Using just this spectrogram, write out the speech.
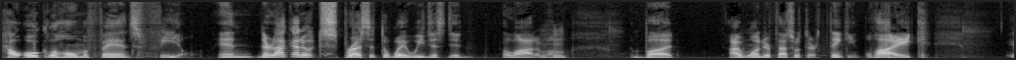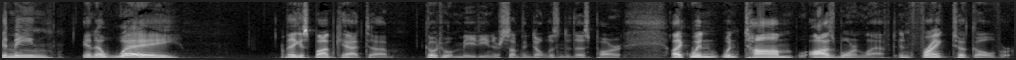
how Oklahoma fans feel, and they're not going to express it the way we just did. A lot of them, but I wonder if that's what they're thinking. Like, I mean, in a way, Vegas Bobcat uh, go to a meeting or something. Don't listen to this part. Like when when Tom Osborne left and Frank took over,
